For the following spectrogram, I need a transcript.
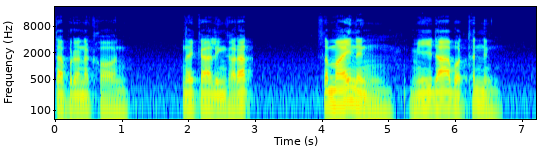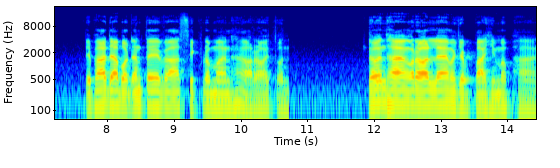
ตปุรนคร ในกาลิงครัตสมัยหนึ่งมีดาบทท่านหนึ่งได้พาดาบทอันเตวาสิกประมาณห้าร้อยตน เดินทางร้อนแรงมาจากป่าหิมพาน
